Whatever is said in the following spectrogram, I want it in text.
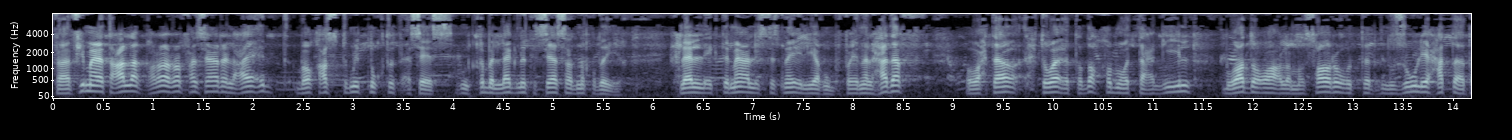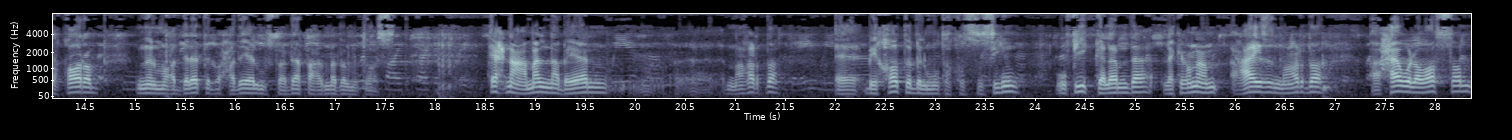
ففيما يتعلق قرار رفع سعر العائد بوقع 600 نقطة أساس من قبل لجنة السياسة النقدية خلال الاجتماع الاستثنائي اليوم. فإن الهدف هو احتواء التضخم والتعجيل بوضعه على مساره النزولي حتى يتقارب من المعدلات الأحادية المستهدفة على المدى المتوسط. إحنا عملنا بيان النهاردة بيخاطب المتخصصين وفي الكلام ده لكن أنا عايز النهارده أحاول أوصل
